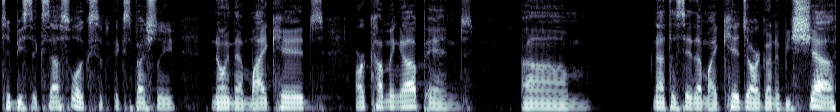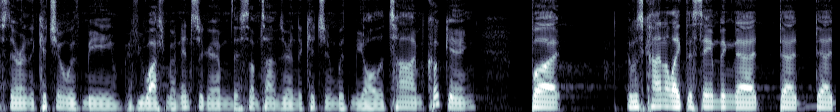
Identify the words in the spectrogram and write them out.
to be successful, especially knowing that my kids are coming up and um, not to say that my kids are going to be chefs. They're in the kitchen with me. If you watch me on Instagram, they're, sometimes they're in the kitchen with me all the time cooking. But it was kind of like the same thing that, that, that,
